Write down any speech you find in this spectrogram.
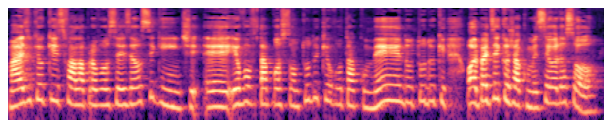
Mas o que eu quis falar para vocês é o seguinte: é, eu vou estar tá postando tudo que eu vou estar tá comendo, tudo que. Olha, para dizer que eu já comecei, olha só.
